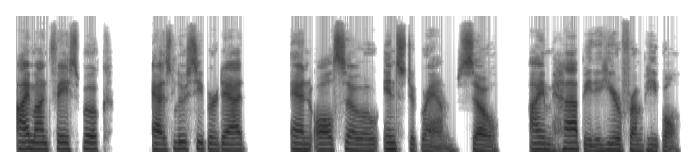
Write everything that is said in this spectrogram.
I'm on Facebook as Lucy Burdette and also Instagram. So I'm happy to hear from people.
